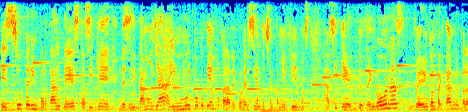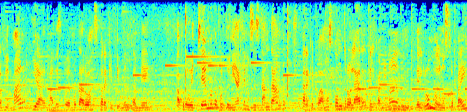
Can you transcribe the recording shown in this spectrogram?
Es súper importante esto, así que necesitamos ya, hay muy poco tiempo para recoger 180 mil firmas. Así que yo tengo unas, pueden contactarme para firmar y además les podemos dar hojas para que firmen también. Aprovechemos la oportunidad que nos están dando para que podamos controlar el camino del rumbo de nuestro país.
